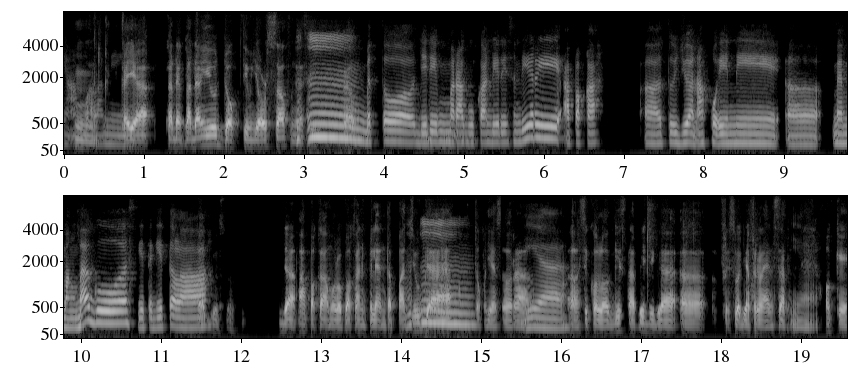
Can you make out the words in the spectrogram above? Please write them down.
yang aku hmm, alami kayak kadang-kadang you doubting yourself nggak sih hmm, betul jadi hmm. meragukan diri sendiri apakah uh, tujuan aku ini uh, memang bagus gitu-gitu loh bagus dan apakah merupakan pilihan tepat juga mm-hmm. untuk menjadi seorang yeah. uh, psikologis tapi juga uh, sebagai freelancer. Yeah. Oke. Okay.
